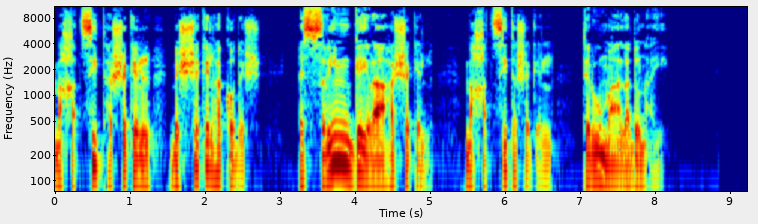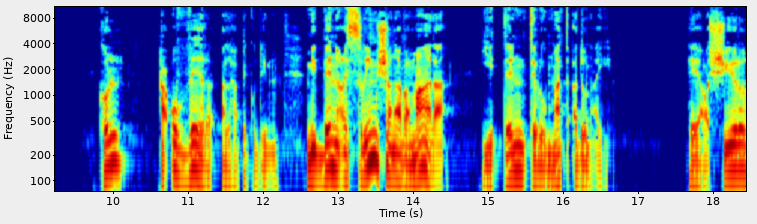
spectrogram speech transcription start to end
מחצית השקל בשקל הקודש, עשרים גירה השקל, מחצית השקל, תרומה לאדוני. כל העובר על הפקודים, מבין עשרים שנה ומעלה, ייתן תרומת אדוני. העשיר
